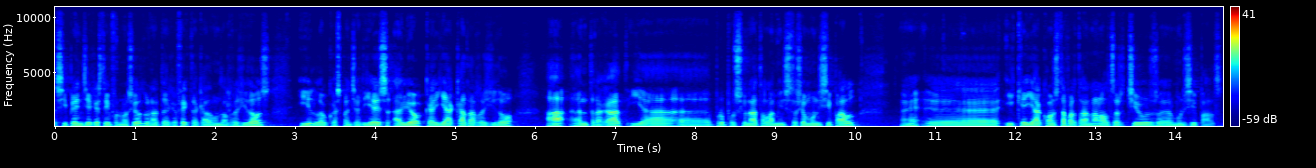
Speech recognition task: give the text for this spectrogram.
si pengi aquesta informació donat que afecta cada un dels regidors i el que es penjaria és allò que ja cada regidor ha entregat i ha eh, proporcionat a l'administració municipal eh, eh, i que ja consta per tant en els arxius eh, municipals.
